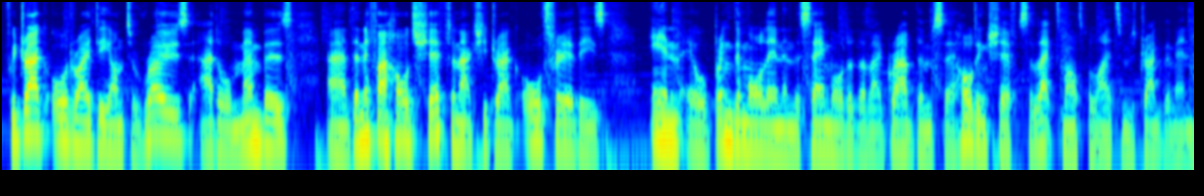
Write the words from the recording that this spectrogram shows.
If we drag order ID onto rows, add all members, uh, then if I hold shift and actually drag all three of these in, it will bring them all in in the same order that I grabbed them. So holding shift, select multiple items, drag them in,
